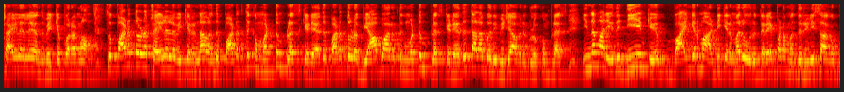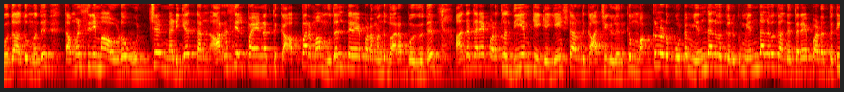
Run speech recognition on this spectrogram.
ட்ரைலர்லேயே வந்து வைக்க போகிறாங்களாம் ஸோ படத்தோட ட்ரைலரில் வைக்கிறதுனால வந்து படத்துக்கு மட்டும் ப்ளஸ் கிடையாது படத்தோட வியாபாரத்துக்கு மட்டும் ப்ளஸ் கிடையாது தளபதி விஜய் அவர்களுக்கும் ப்ளஸ் இந்த மாதிரி வந்து டிஎம்கே பயங்கரமாக அடிக்கிற மாதிரி ஒரு திரைப்படம் வந்து ரிலீஸ் ஆகும் போது அதுவும் வந்து தமிழ் சினிமாவோட உச்ச நடிகர் தன் அரசியல் பயணத்துக்கு அப்புறமா முதல் திரைப்படம் வந்து வரப்போகுது. அந்த திரைப்படத்தில் டிஎம்கே எகேன்ஸ்டாக வந்து காட்சிகள் இருக்கு மக்களோட கூட்டம் எந்த அளவுக்கு இருக்கும் எந்த அளவுக்கு அந்த திரைப்படத்துக்கு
